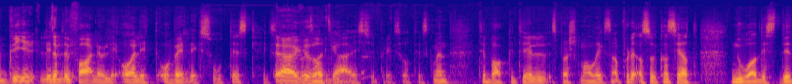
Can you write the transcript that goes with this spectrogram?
det blir Litt ufarlig og, og, litt, og veldig eksotisk. Ikke? Ja, ikke sant? Norge er supereksotisk. Men tilbake til spørsmålet. For det, altså, du kan si at Noe av disse,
